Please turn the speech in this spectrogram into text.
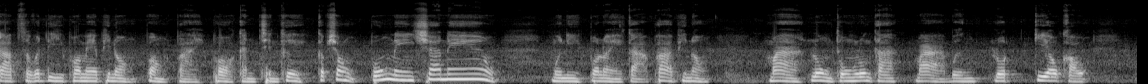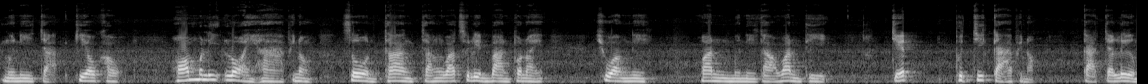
กราบสวัสดีพ่อแม่พี่น้องป้องปายพอกันเช่นเคย กับช่องโป้งในชาแนลมือนี้พ่อหน่อยกะพาพี่น้อง มาลงทงลงทามาเบิงรถเกี่ยวเขามือนี้จะเกี่ยวเขาหอมมะลิลอยหาพี่น้องโซนทางจังหวัดสุรินทร์บ้านพ่อหน่อยช่วงนี้ วันมือนี้กะวันที่7พฤศจิกาพี่น้องกะจะเริ่ม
